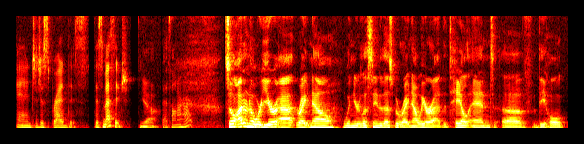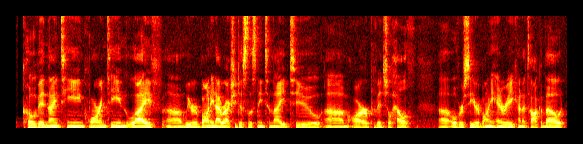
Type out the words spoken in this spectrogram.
and to just spread this this message Yeah. that's on our heart. So I don't know where you're at right now when you're listening to this, but right now we are at the tail end of the whole COVID nineteen quarantine life. Um, we were Bonnie and I were actually just listening tonight to um, our provincial health uh, overseer Bonnie Henry kind of talk about.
